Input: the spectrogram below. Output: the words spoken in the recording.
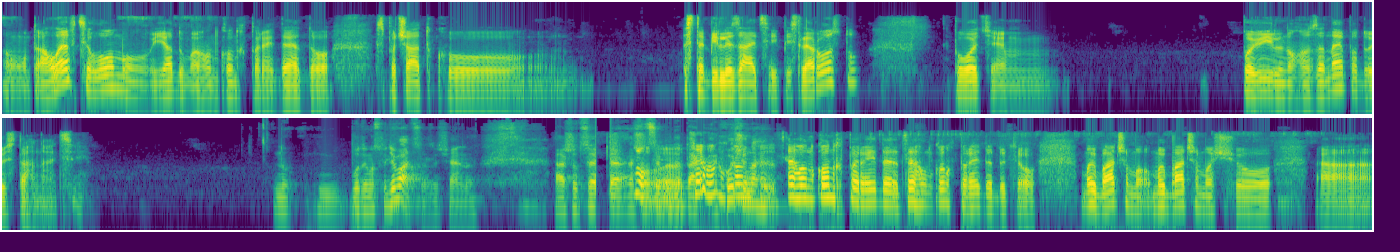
От, Але в цілому, я думаю, Гонконг перейде до спочатку стабілізації після росту, потім повільного занепаду і стагнації. Ну, будемо сподіватися, звичайно. А що це а ну, це буде це так? Гонконг, Хочу на... це Гонконг перейде. Це Гонконг перейде до цього. Ми бачимо, ми бачимо, що а,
